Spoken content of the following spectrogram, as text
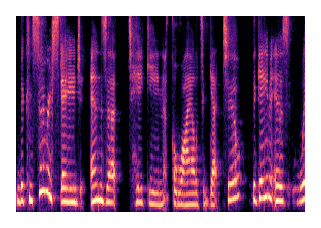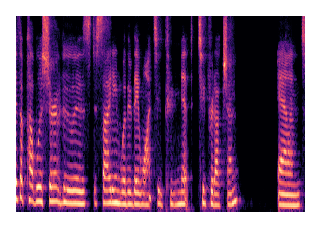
the consumer stage ends up taking a while to get to. The game is with a publisher who is deciding whether they want to commit to production. And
